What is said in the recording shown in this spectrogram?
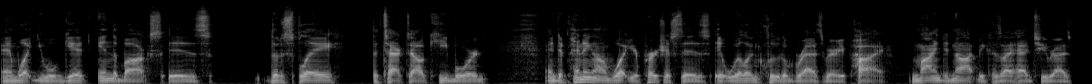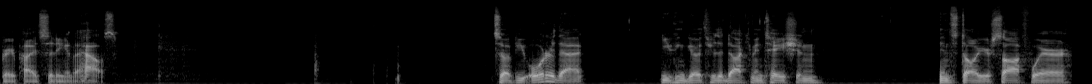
And what you will get in the box is the display, the tactile keyboard, and depending on what your purchase is, it will include a Raspberry Pi. Mine did not because I had two Raspberry Pis sitting in the house. So if you order that, you can go through the documentation, install your software,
